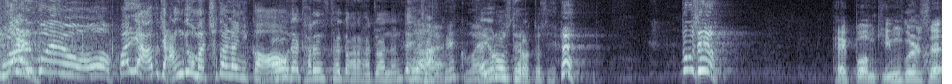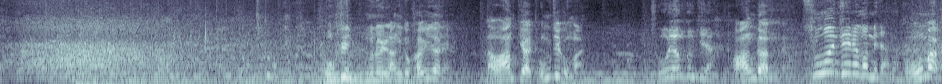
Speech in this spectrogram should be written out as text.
뭐 하는 거예요? 빨리 아버지 안경 맞춰달라니까. 어, 내가 다른 스타일도 하나 가져왔는데. 자, 그래? 자, 그거야? 요런 스타일 어떠세요? 누구세요? 백범 김굴세. 우리 문을 낭독하기 전에 나와 함께할 동지구만. 조영금지라. 반갑네. 합니다 고맙.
